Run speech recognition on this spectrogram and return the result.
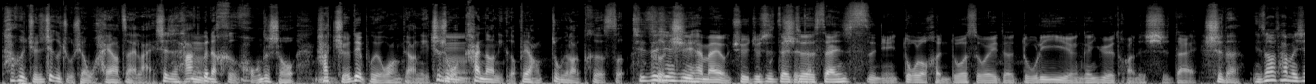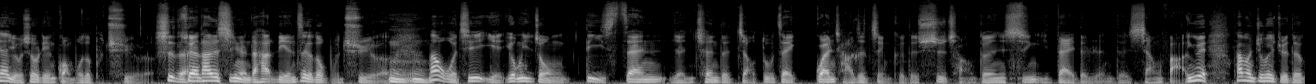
他会觉得这个主持人我还要再来，甚至他变得很红的时候，他绝对不会忘掉你。这是我看到你一个非常重要的特色。其实这件事情还蛮有趣，就是在这三四年多了很多所谓的独立艺人跟乐团的时代。是的，你知道他们现在有时候连广播都不去了，是的虽然他是新人，但他连这个都不去了。嗯嗯，那我其实也用一种第三人称的角度在观察这整个的市场跟新一代的人的想法，因为他们就会觉得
